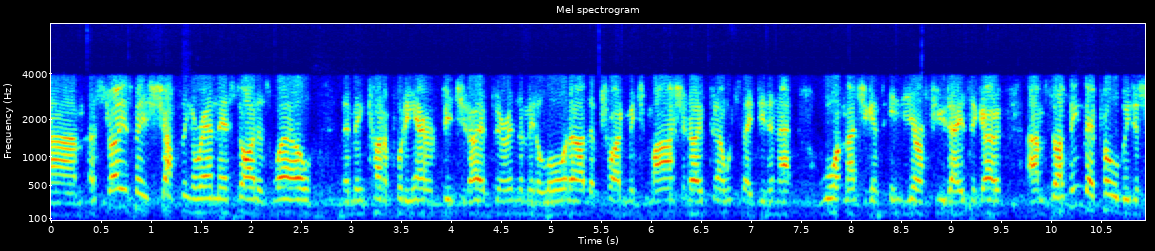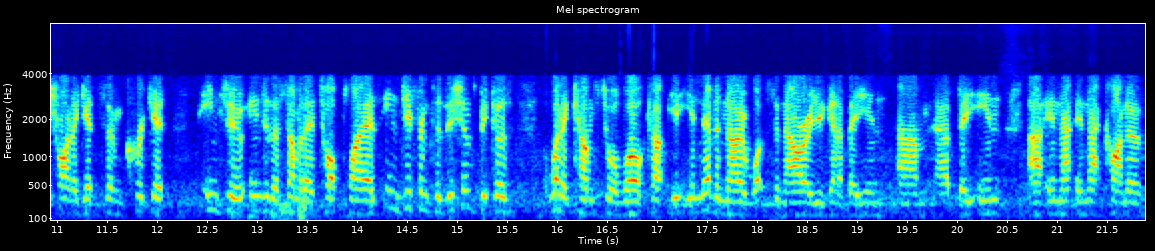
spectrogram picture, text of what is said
Um, Australia's been shuffling around their side as well. They've been kind of putting Aaron Finch at opener in the middle order. They've tried Mitch Marsh at opener, which they did in that warm-up match against India a few days ago. Um, so I think they're probably just trying to get some cricket into into the, some of their top players in different positions because when it comes to a World Cup, you, you never know what scenario you're going to be in. Um, uh, be in uh, in that in that kind of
